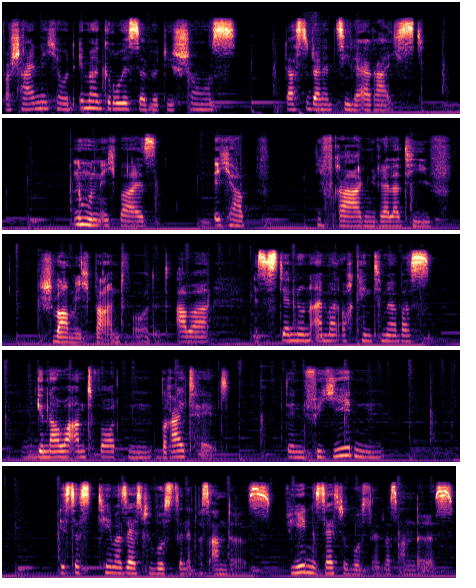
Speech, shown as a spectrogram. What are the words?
wahrscheinlicher und immer größer wird die Chance, dass du deine Ziele erreichst. Nun, ich weiß, ich habe die Fragen relativ schwammig beantwortet, aber es ist ja nun einmal auch kein Thema, was genaue Antworten bereithält. Denn für jeden ist das Thema Selbstbewusstsein etwas anderes. Für jeden ist Selbstbewusstsein etwas anderes.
